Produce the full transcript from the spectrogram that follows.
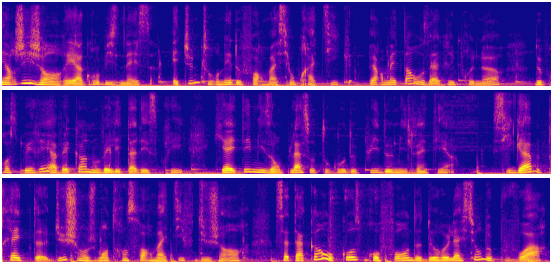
Synergie Genre et Agrobusiness est une tournée de formation pratique permettant aux agripreneurs de prospérer avec un nouvel état d'esprit qui a été mis en place au Togo depuis 2021. SIGAB traite du changement transformatif du genre, s'attaquant aux causes profondes de relations de pouvoir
